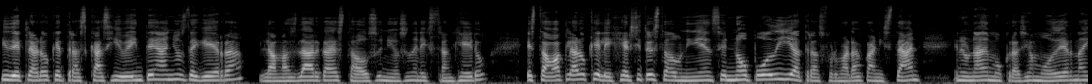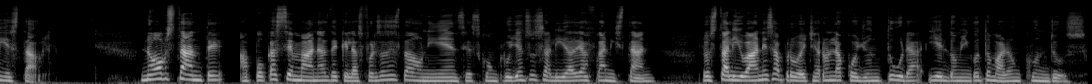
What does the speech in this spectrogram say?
y declaró que tras casi 20 años de guerra, la más larga de Estados Unidos en el extranjero, estaba claro que el ejército estadounidense no podía transformar a Afganistán en una democracia moderna y estable. No obstante, a pocas semanas de que las fuerzas estadounidenses concluyan su salida de Afganistán, los talibanes aprovecharon la coyuntura y el domingo tomaron Kunduz,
